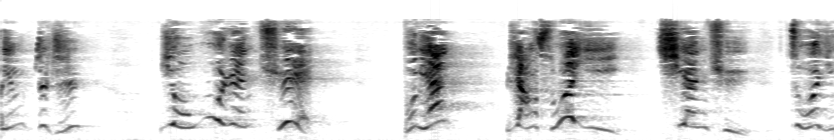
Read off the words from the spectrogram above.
兵之职，又无人取任，不免让所义前去作揖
